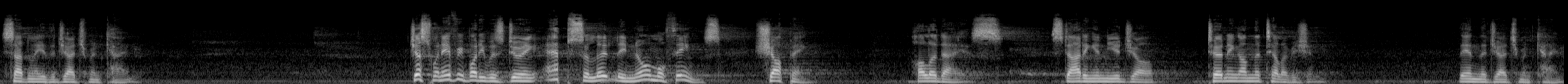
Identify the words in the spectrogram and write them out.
suddenly the judgment came. Just when everybody was doing absolutely normal things shopping, holidays, starting a new job, turning on the television then the judgment came.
